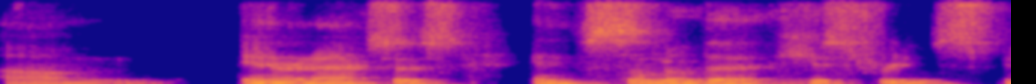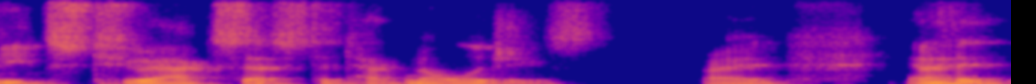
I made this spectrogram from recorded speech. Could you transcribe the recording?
um, internet access, and some of the history speaks to access to technologies, right? And I think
